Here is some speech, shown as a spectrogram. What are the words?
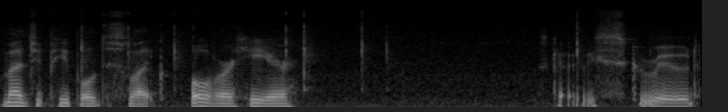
magic people just like over here. It's gotta be screwed.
